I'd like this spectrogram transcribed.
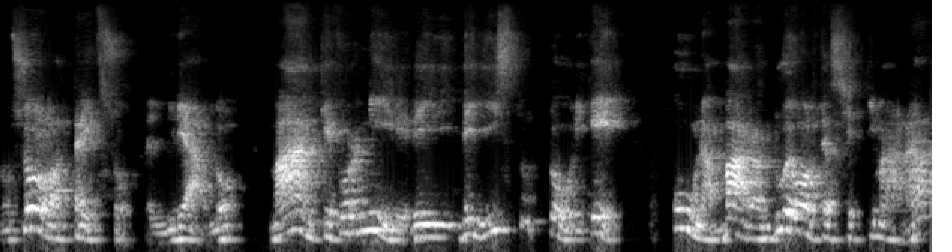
non solo l'attrezzo del biliardo, ma anche fornire dei, degli istruttori che una barra due volte a settimana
